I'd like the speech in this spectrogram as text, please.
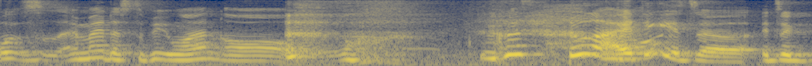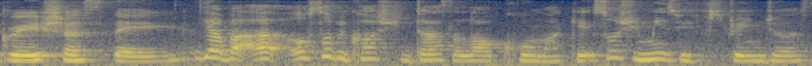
Oh, am I the stupid one or? because no, lah, I think it's a it's a gracious thing. yeah, but uh, also because she does a lot of cold market, so she meets with strangers.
